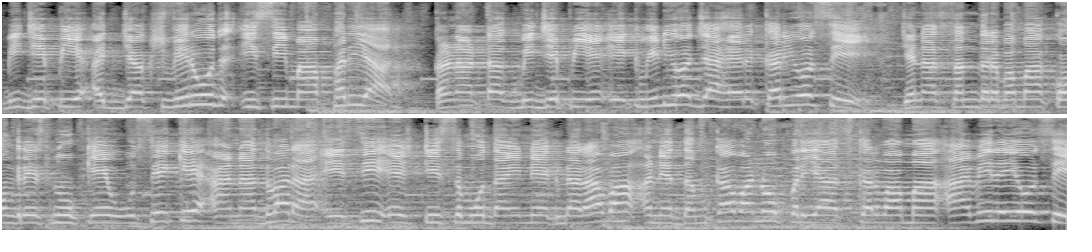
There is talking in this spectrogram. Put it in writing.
બીજેપી અધ્યક્ષ વિરુદ્ધ ઈસીમાં ફરિયાદ. કર્ણાટક બીજેપીએ એક વીડિયો જાહેર કર્યો છે, જેના સંદર્ભમાં કોંગ્રેસનું કહેવું છે કે આના દ્વારા એસી, એસટી સમુદાયને ડરાવવા અને ધમકાવવાનો પ્રયાસ કરવામાં આવી રહ્યો છે.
